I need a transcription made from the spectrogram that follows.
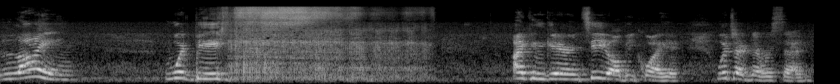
lying would be I can guarantee I'll be quiet, which I've never said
